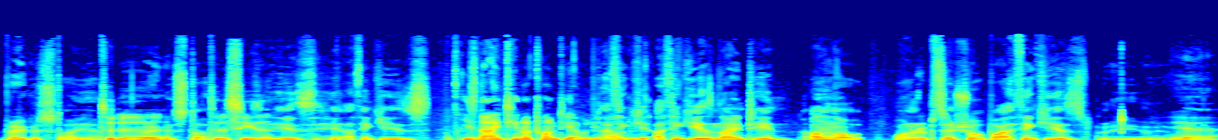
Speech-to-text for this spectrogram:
very good start. Yeah, To the- very good start. to the season. He's, he, I think he's, He's 19 or 20, I believe. I think, he, I think he is nineteen. I'm not one hundred percent sure, but I think he is. uh, yeah.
